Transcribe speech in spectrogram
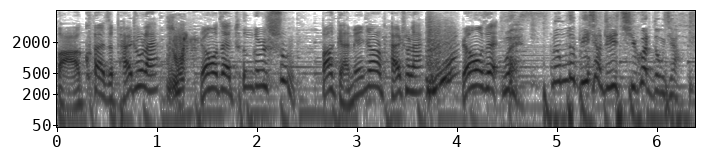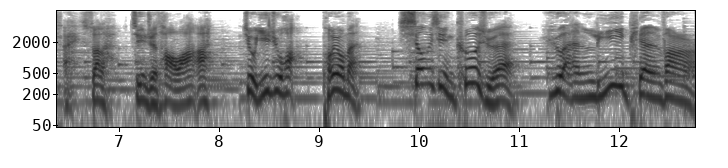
把筷子排出来，然后再吞根树把擀面杖排出来，然后再……喂，能不能别想这些奇怪的东西啊？哎，算了，禁止套娃啊！就一句话，朋友们，相信科学，远离偏方。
